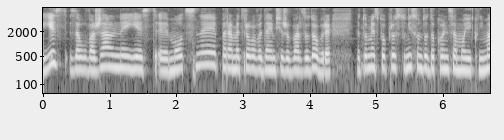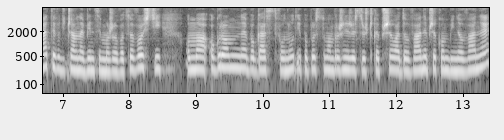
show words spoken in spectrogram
Jest zauważalny, jest mocny, parametrowo wydaje mi się, że bardzo dobry. Natomiast po prostu nie są to do końca moje klimaty, wyliczam na więcej może owocowości. On ma ogromne bogactwo nut i po prostu mam wrażenie, że jest troszeczkę przeładowany, przekombinowany.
